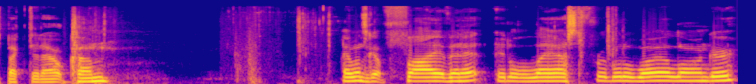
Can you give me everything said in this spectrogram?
Expected outcome. That one's got five in it. It'll last for a little while longer.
